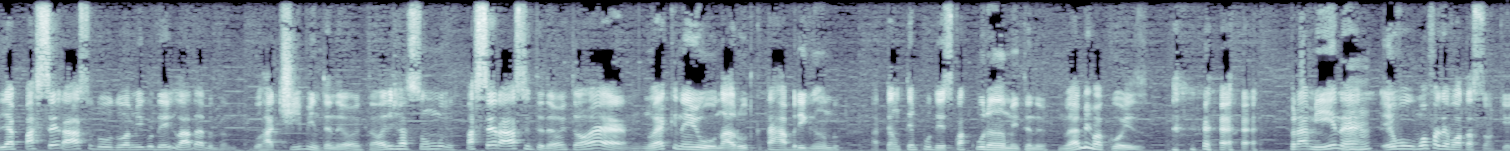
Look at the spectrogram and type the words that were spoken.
ele é parceiraço do, do amigo dele lá, da, do Hatibi, entendeu? Então eles já são parceiraço, entendeu? Então é. Não é que nem o Naruto que tava brigando até um tempo desse com a Kurama, entendeu? Não é a mesma coisa. pra mim, né? Uhum. Eu vou, vou fazer votação aqui,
